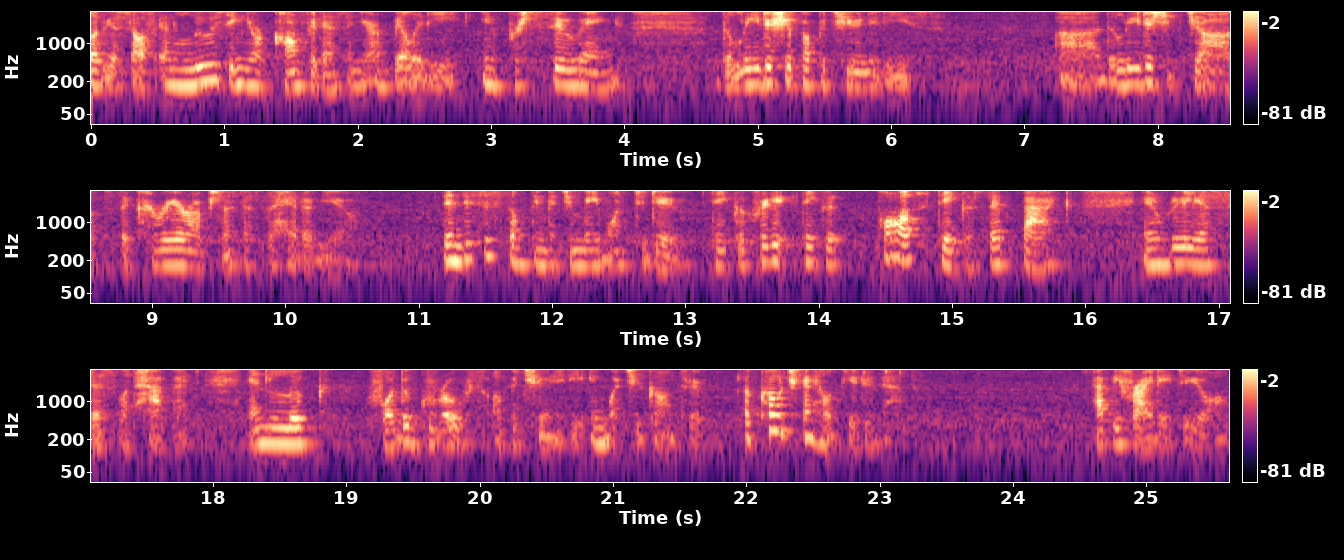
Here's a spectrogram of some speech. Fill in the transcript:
of yourself and losing your confidence and your ability in pursuing the leadership opportunities, uh, the leadership jobs, the career options that's ahead of you, then this is something that you may want to do. Take a credit, take a pause, take a step back, and really assess what happened and look for the growth opportunity in what you've gone through. A coach can help you do that. Happy Friday to you all.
